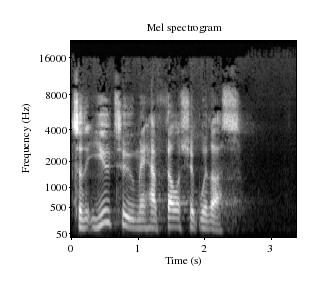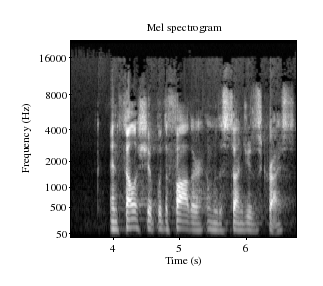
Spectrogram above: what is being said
So that you too may have fellowship with us and fellowship with the Father and with the Son, Jesus Christ.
